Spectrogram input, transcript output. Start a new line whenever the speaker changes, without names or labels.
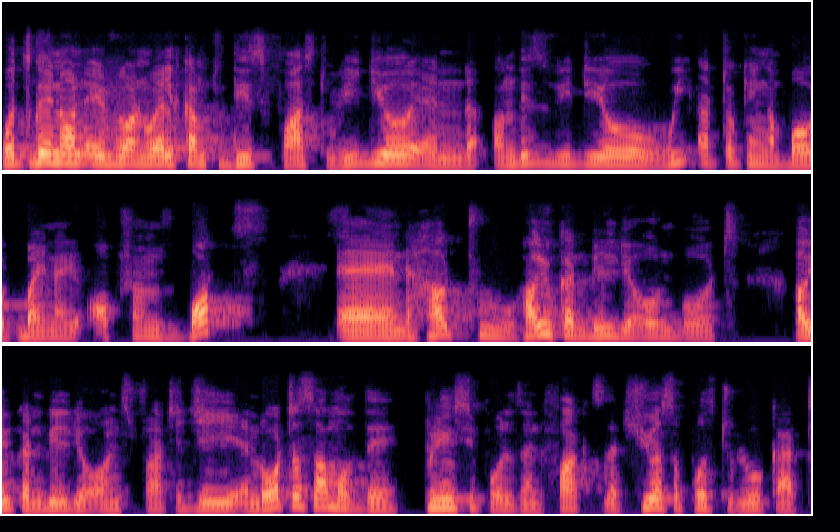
What's going on everyone? Welcome to this first video and on this video we are talking about binary options bots and how to how you can build your own bot, how you can build your own strategy and what are some of the principles and facts that you are supposed to look at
